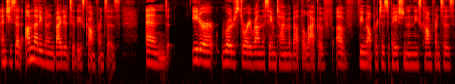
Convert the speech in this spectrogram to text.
And she said, I'm not even invited to these conferences. And Eater wrote a story around the same time about the lack of, of female participation in these conferences.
